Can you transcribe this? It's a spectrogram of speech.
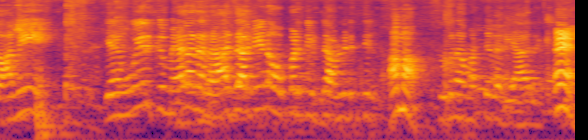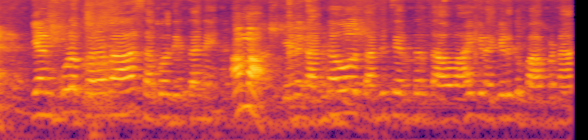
சாமி என் உயிருக்கு மேல நான் ராஜாவையும் நான் ஒப்படைத்து விட்டு அவளிடத்தில் ஆமா. சுகுணா மட்டும் வேற யாரு என் கூட பிறவா சகோதரி தானே? ஆமா. எனக்கு அக்காவோ தங்கச்சி இருந்திருந்தா அவன் வாய்க்கு நான் கெடுக்க பாப்பனா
